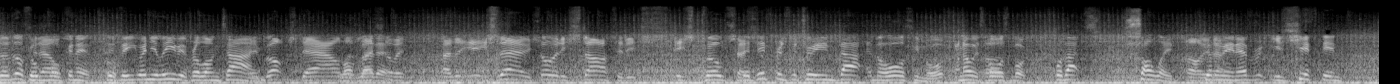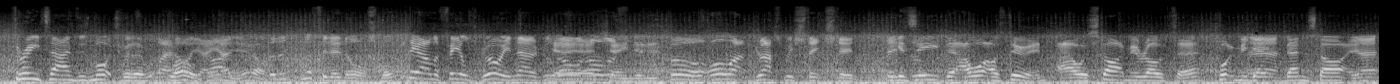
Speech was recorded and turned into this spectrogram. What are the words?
There's nothing Good else. muck, innit? When you leave it for a long time, It rocks down, Lot there's less better. of it. And it's there, it's already started, it's it's processed. the difference between that and the horsey muck, I know it's Oh. horse muck, but that's solid. Oh, Do you know what I mean? Every, you're shifting three times as much with a Well, load, yeah, yeah. you, know? But there's nothing in horse muck. See how the field's growing now. Yeah, yeah, it's the- it. Oh, all that grass we stitched in. You can see that I, what I was doing. I was starting my rotor, putting my Yeah. gate, then starting. Yeah.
